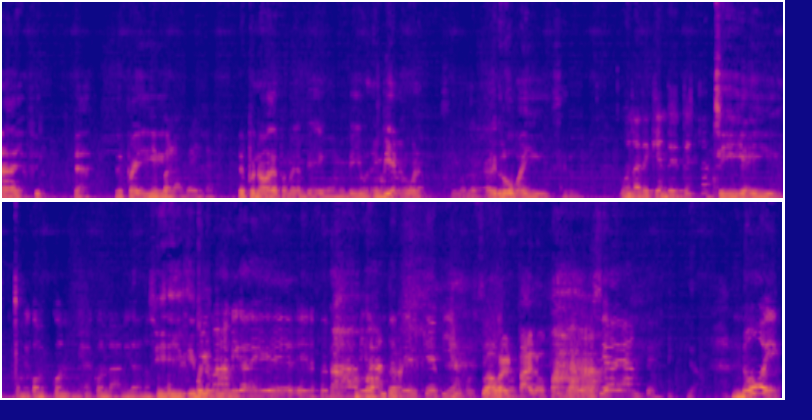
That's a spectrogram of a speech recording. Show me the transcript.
Ah, ya, filo. Ya. Después ahí. Después las veis. Después no, después me la envié, me envié una. Envíame una. Sí, al grupo ahí. sí. ¿Una de quién? ¿De, de esta? Sí, ahí. Con, mi, con, con, mi- con la amiga de nosotros. Y- y- y tú- bueno, tú- más amiga de él, él fue más amiga antes de él que mía. Pues, sí, Vamos al porque palo, pa. La conocía de antes. No, y,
